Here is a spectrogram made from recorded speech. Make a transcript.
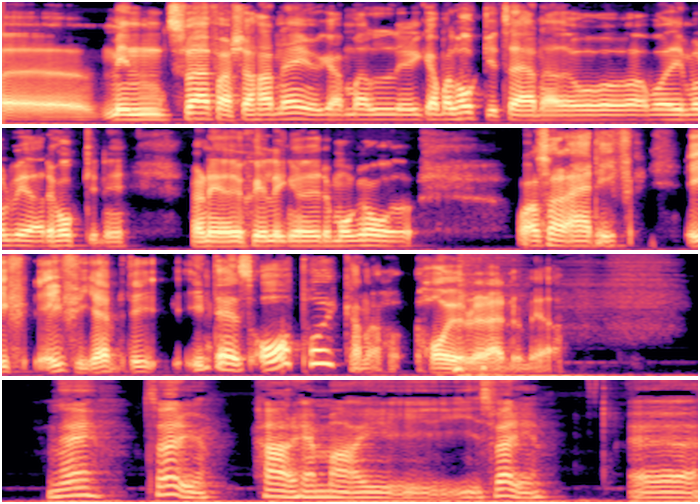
eh, min svärfarsa han är ju gammal, gammal hockeytränare och har varit involverad i hockeyn i, här nere i Skillingaryd i många år. Och han sa att det är för, det är för, det är för jävligt. Det är, inte ens A-pojkarna har ju det där numera. Nej, så är det ju. Här hemma i, i, i Sverige. Eh,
